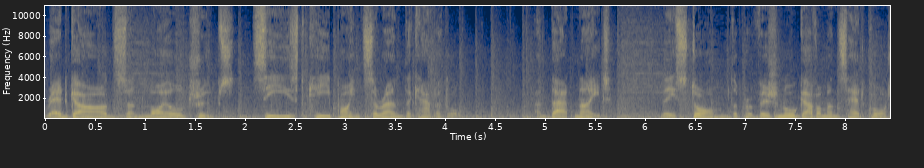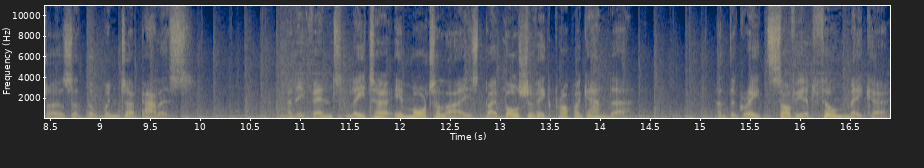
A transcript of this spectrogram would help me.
Red Guards and loyal troops seized key points around the capital, and that night they stormed the provisional government's headquarters at the Winter Palace, an event later immortalized by Bolshevik propaganda and the great Soviet filmmaker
